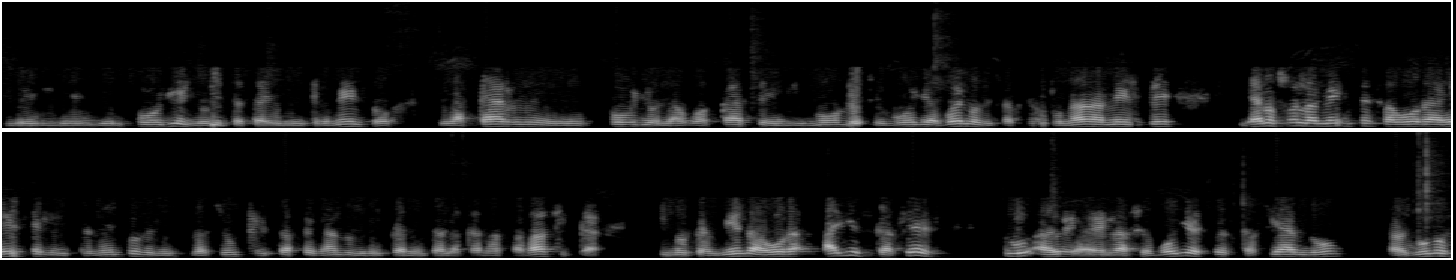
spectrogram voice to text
del, del pollo y ahorita hay un incremento la carne, el pollo, el aguacate, el limón, la cebolla. Bueno, desafortunadamente, ya no solamente es ahora es el incremento de la inflación que está pegando directamente a la canasta básica, sino también ahora hay escasez. La cebolla está escaseando, algunos,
